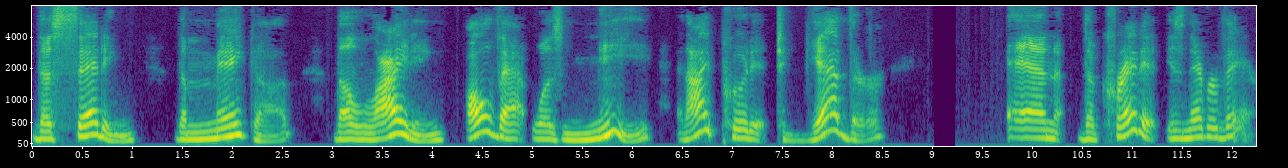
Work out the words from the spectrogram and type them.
the setting, the makeup, the lighting, all that was me. And I put it together, and the credit is never there.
